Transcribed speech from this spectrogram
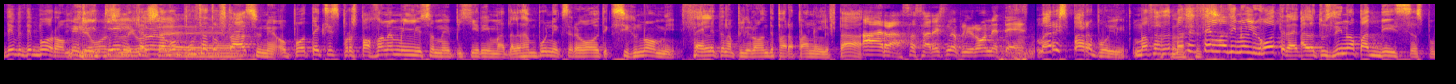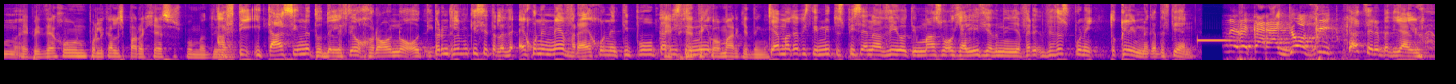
δεν, δεν μπορώ. Με Και όμως γλυκαίνει. λίγο Θέλω να σε- δω πού θα το φτάσουν. Οπότε ξέρεις, προσπαθώ να μιλήσω με επιχειρήματα. Δηλαδή, θα μου πούνε, ξέρω εγώ, ότι συγγνώμη, θέλετε να πληρώνετε παραπάνω λεφτά; Άρα, σας αρέσει να πληρώνετε; Μ' αρέσει πάρα πολύ. Μα, θα, μα δεν θέλω να δίνω λιγότερα. Αλλά τους δίνω απαντήσεις, ας πούμε. Επειδή έχουν πολύ καλές παροχές, ας πούμε. Ότι... Αυτή η τάση είναι τον τελευταίο χρόνο ότι παίρνουν τηλέφωνο και σε δηλαδή, έχουν νεύρα, έχουν τύπου κάποια Επιθετικό στιγμή. marketing. Και άμα κάποια στιγμή τους πεις ένα-δύο ότι μα όχι αλήθεια δεν με ενδιαφέρει, δεν θα σου πούνε το κλείνουν κατευθείαν. Ναι, ρε καραγκιόζη! Κάτσε ρε παιδιά λίγο.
